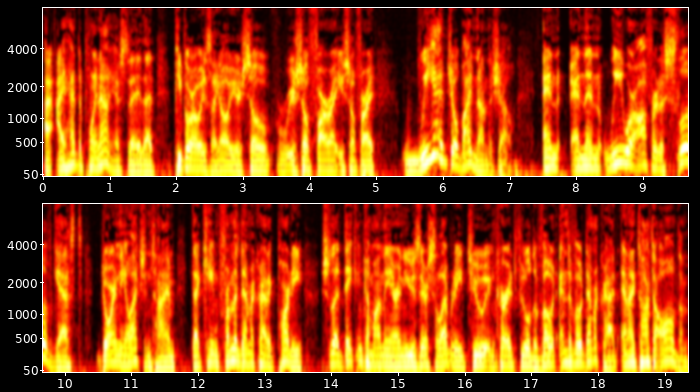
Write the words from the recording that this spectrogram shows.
I, I had to point out yesterday that people are always like, "Oh, you're so you're so far right. You're so far right." We had Joe Biden on the show, and and then we were offered a slew of guests during the election time that came from the Democratic Party so that they can come on the air and use their celebrity to encourage people to vote and to vote Democrat. And I talked to all of them.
